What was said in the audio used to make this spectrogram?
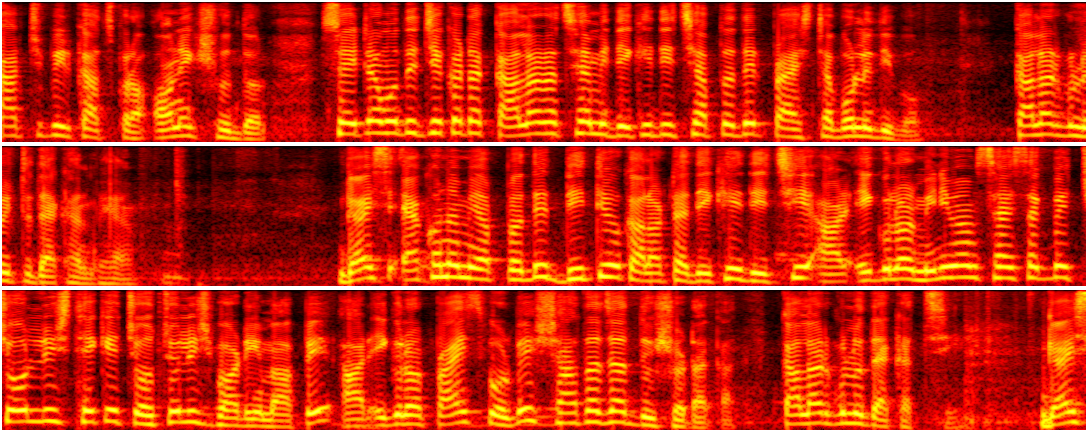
কারচুপির কাজ করা অনেক সুন্দর। সো এটার মধ্যে যে কটা কালার আছে আমি দেখিয়ে দিচ্ছি, আপনাদের প্রাইসটা বলে দিব। কালারগুলো একটু দেখান ভাইয়া। গাইস এখন আমি আপনাদের দ্বিতীয় কালারটা দেখিয়ে দিচ্ছি, আর এগুলোর মিনিমাম সাইজ থাকবে চল্লিশ থেকে চৌচল্লিশ বডি মাপে, আর এগুলোর প্রাইস পড়বে সাত হাজার দুশো টাকা। কালারগুলো দেখাচ্ছি। গাইস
